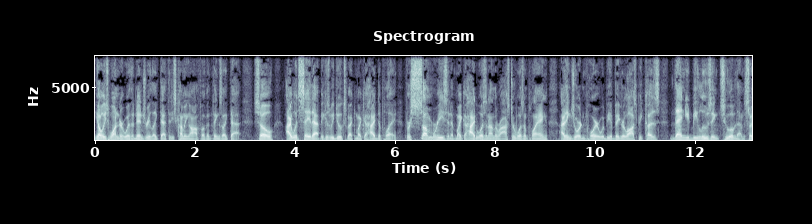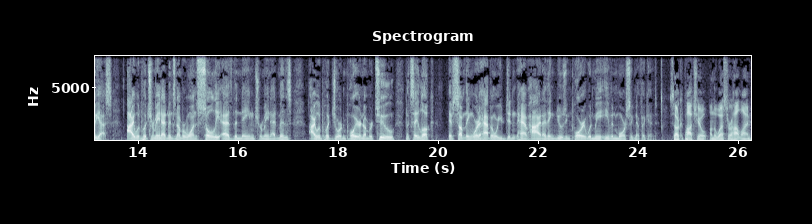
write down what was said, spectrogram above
you always wonder with an injury like that that he's coming off of and things like that. So I would say that because we do expect Micah Hyde to play. For some reason, if Micah Hyde wasn't on the roster, wasn't playing, I think Jordan Poyer would be a bigger loss because then you'd be losing two of them. So yes, I would put Tremaine Edmunds number one solely as the name Tremaine Edmunds. I would put Jordan Poyer number two, but say, look, if something were to happen where you didn't have Hyde, I think using Poyer would be even more significant. Sal Capaccio on the Wester Hotline.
